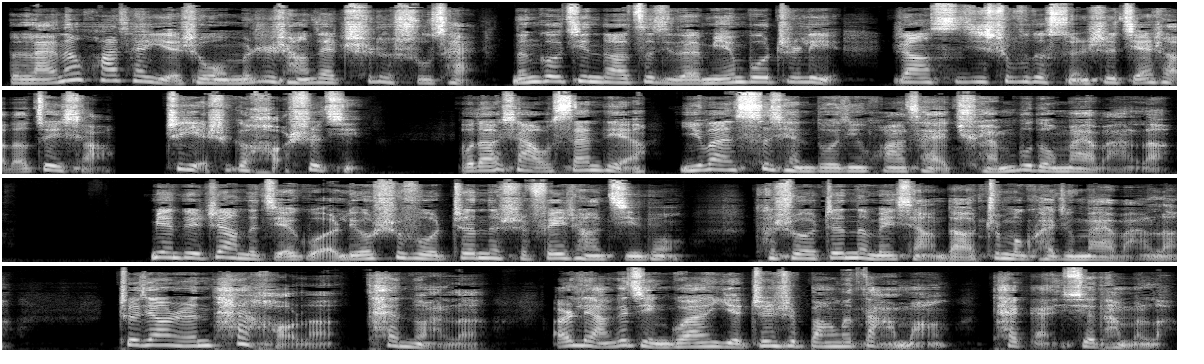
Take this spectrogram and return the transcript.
本来呢，花菜也是我们日常在吃的蔬菜，能够尽到自己的绵薄之力，让司机师傅的损失减少到最小，这也是个好事情。不到下午三点，一万四千多斤花菜全部都卖完了。面对这样的结果，刘师傅真的是非常激动。他说：“真的没想到这么快就卖完了，浙江人太好了，太暖了。而两个警官也真是帮了大忙，太感谢他们了。”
